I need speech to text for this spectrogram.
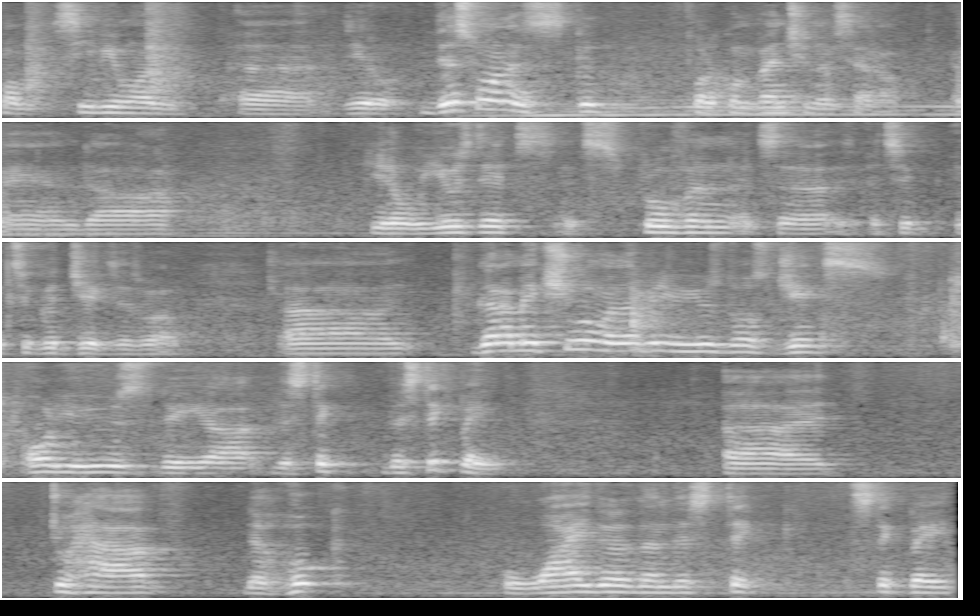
from CB1 uh, Zero. This one is good for conventional setup, and uh, you know we used it. It's proven. It's a it's a it's a good jigs as well. Uh, gotta make sure whenever you use those jigs, or you use the uh, the stick the stick bait uh, to have the hook wider than the stick stick bait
